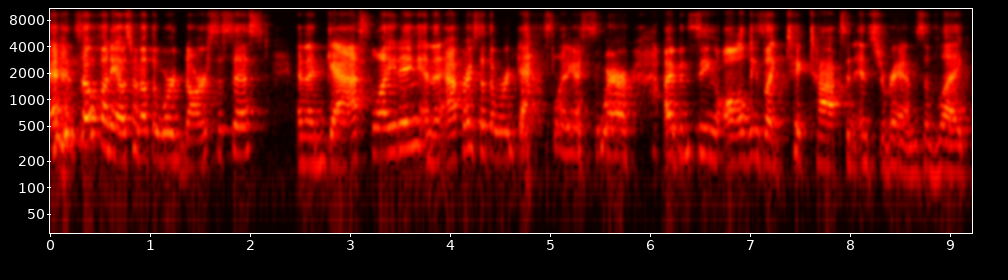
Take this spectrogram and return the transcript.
And it's so funny. I was talking about the word narcissist and then gaslighting. And then after I said the word gaslighting, I swear I've been seeing all these like TikToks and Instagrams of like,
